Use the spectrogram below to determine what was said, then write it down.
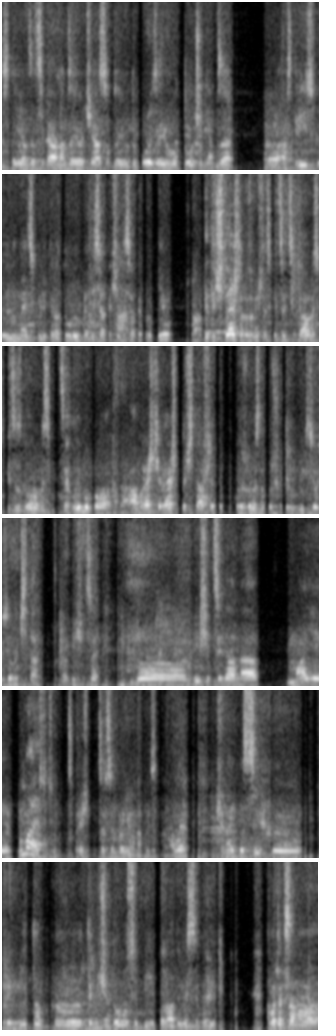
стояв за ціляном, за його часом, за його добою, за його оточенням, за австрійською і німецькою літературою 50-х 60-х років. І ти читаєш, ти розумієш, наскільки це цікаво, наскільки це здорово, наскільки це глибоко, а врешті-решт, дочитавши, ти приходиш до висновку, що ти міг цього всього не читати. Справді, що це до віршів селяна має, ну має стосунок, безперечно, це все про нього написано. Але що навіть без цих е, приміток е, ти б чудово собі порадив із себе вірш. Або так само,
